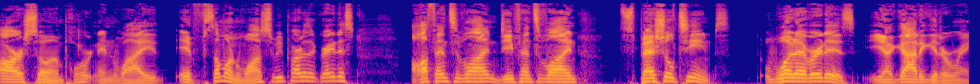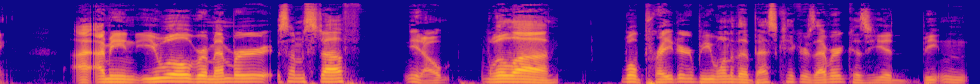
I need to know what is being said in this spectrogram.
are so important and why if someone wants to be part of the greatest offensive line, defensive line, special teams, whatever it is, you got to get a ring. I, I mean, you will remember some stuff. You know, will uh, will Prater be one of the best kickers ever because he had beaten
